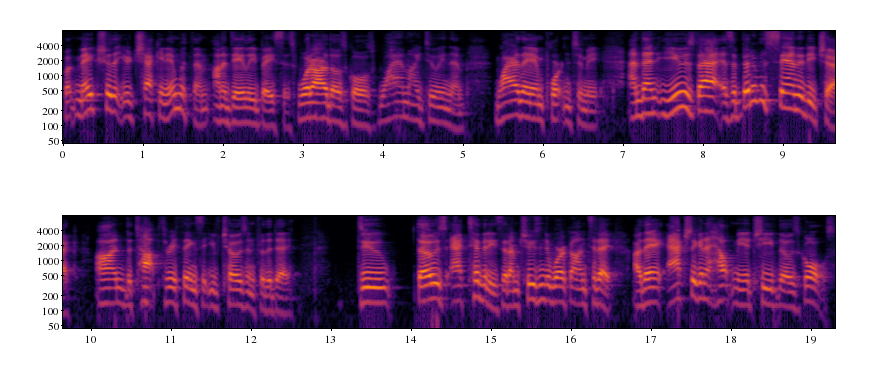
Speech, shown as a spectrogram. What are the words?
But make sure that you're checking in with them on a daily basis. What are those goals? Why am I doing them? Why are they important to me? And then use that as a bit of a sanity check on the top three things that you've chosen for the day. Do those activities that I'm choosing to work on today, are they actually going to help me achieve those goals?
